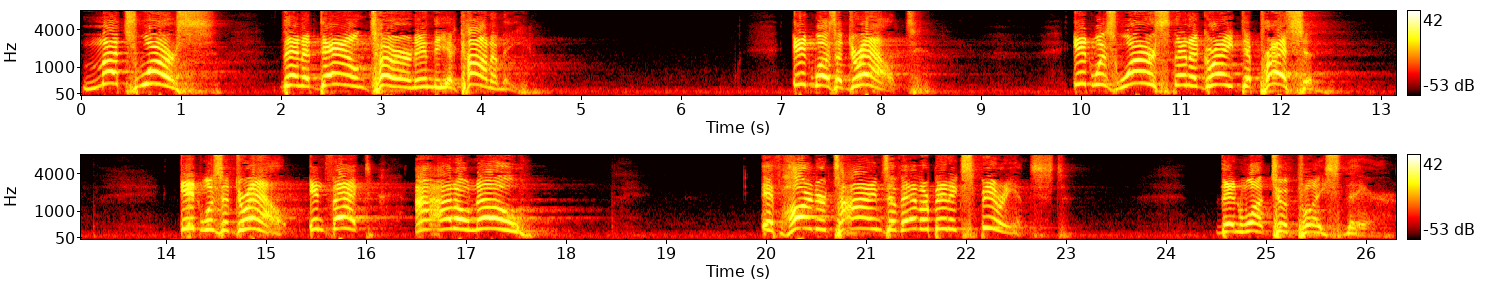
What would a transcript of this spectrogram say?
much worse than a downturn in the economy. It was a drought. It was worse than a Great Depression. It was a drought. In fact, I, I don't know if harder times have ever been experienced than what took place there.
